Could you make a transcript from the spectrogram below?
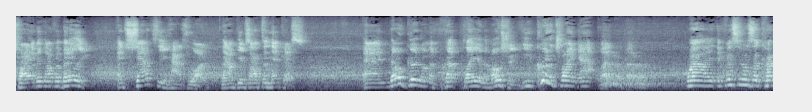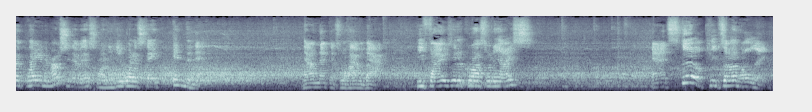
Try to pick off the Bailey. And Shatsky has one. Now gives out to Necas. And no good on the play in the motion. You could have tried that better. Well, if this was a cut of play in the motion of this one, he would have stayed in the net. Now Necas will have it back. He fires it across from the ice. And still keeps on holding.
